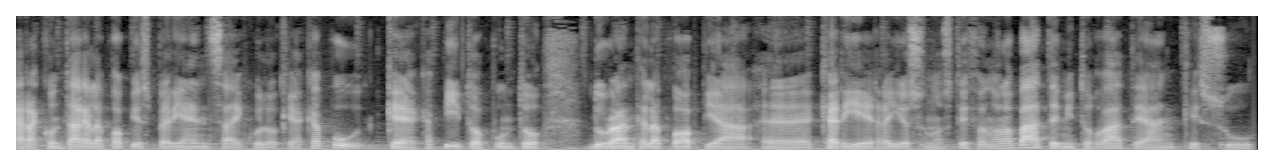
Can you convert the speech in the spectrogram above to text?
a raccontare la propria esperienza e quello che ha, capu- che ha capito appunto durante la propria eh, carriera. Io sono Stefano Labate, mi trovate anche su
